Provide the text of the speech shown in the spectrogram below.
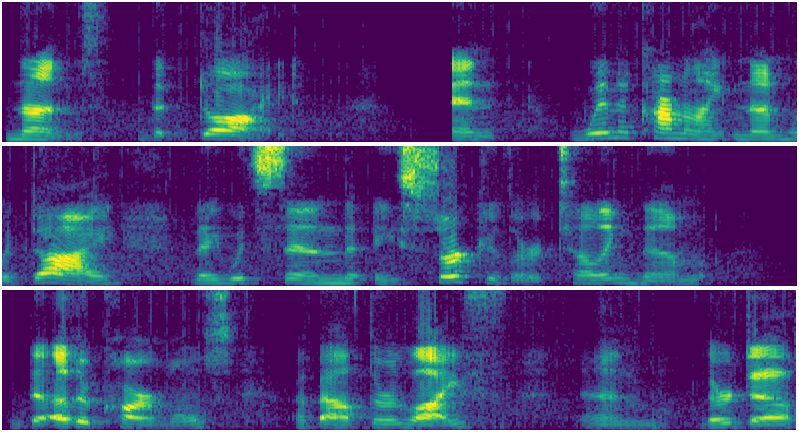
nuns that died. And when a Carmelite nun would die, they would send a circular telling them, the other Carmels, about their life and their death.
